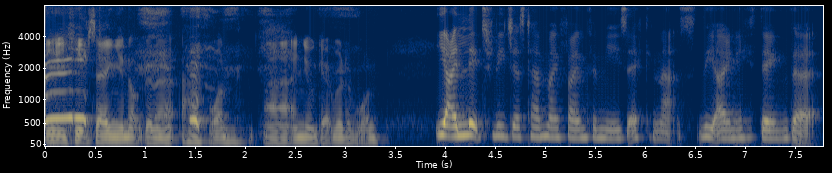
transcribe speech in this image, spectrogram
you keep saying you're not gonna have one, uh, and you'll get rid of one. Yeah, I literally just have my phone for music, and that's the only thing that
